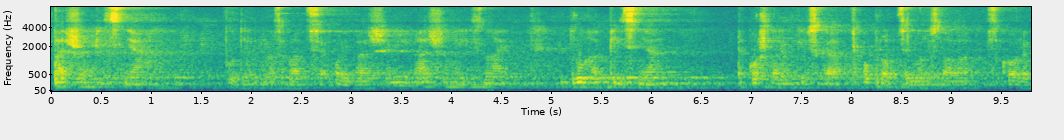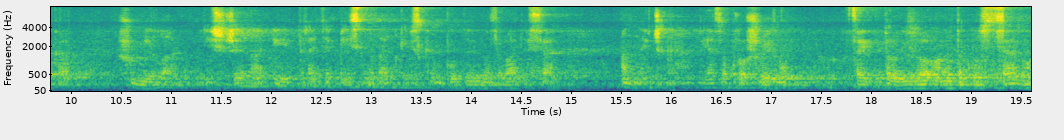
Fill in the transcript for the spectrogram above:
Перша пісня буде називатися Ой верше мій верше мій знай. Друга пісня, також лемківська в обробці Мирослава Скорика Шуміла Ліщина. І третя пісня лемківська буде називатися Анничка. Я запрошую на цей імпровізовану таку сцену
